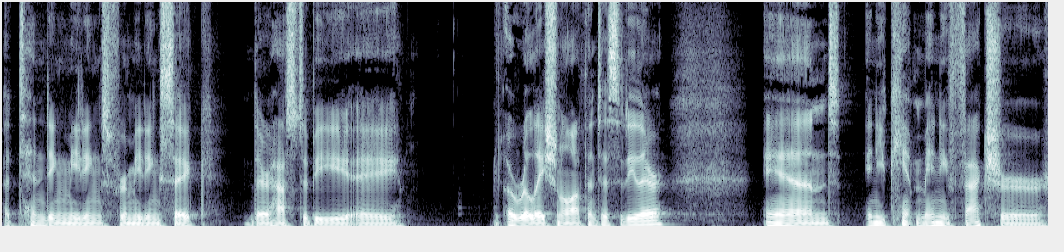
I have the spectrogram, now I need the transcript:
attending meetings for meeting's sake, there has to be a a relational authenticity there, and and you can't manufacture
